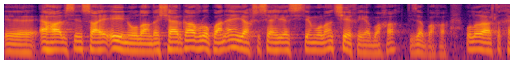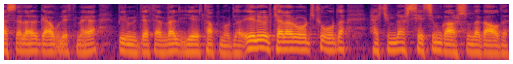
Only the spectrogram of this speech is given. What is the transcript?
e, əhalisinin sayı eyni olan və Şərqi Avropanın ən yaxşı səhiyyə sistemi olan Çexiyaya baxaq, bizə baxaq. Onlar artıq xəstələri qəbul etməyə bir müddət əvvəl yer tapmırdılar. Elə ölkələr oldu ki, orada həkimlər seçim qarşısında qaldı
